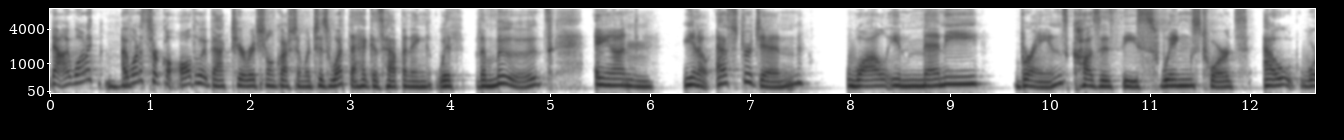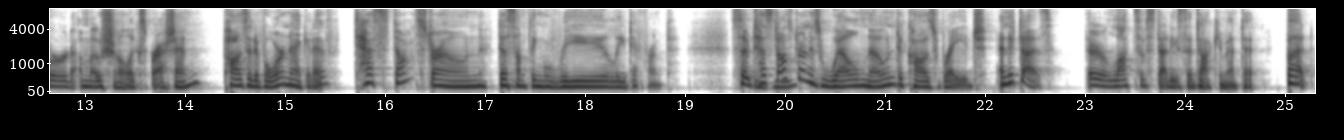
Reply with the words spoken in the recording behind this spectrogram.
Now I want to mm-hmm. I want to circle all the way back to your original question, which is what the heck is happening with the moods and mm. you know estrogen, while in many brains causes these swings towards outward emotional expression, positive or negative. Testosterone does something really different. So, mm-hmm. testosterone is well known to cause rage, and it does. There are lots of studies that document it. But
